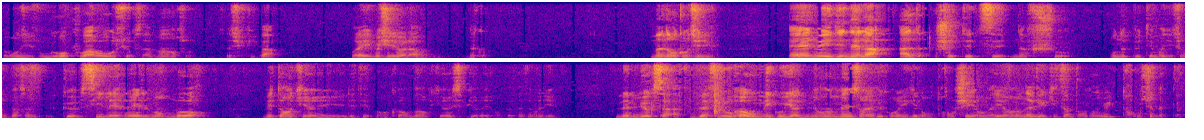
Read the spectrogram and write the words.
comment on dit, son gros poireau sur sa main, ça suffit pas. Ouais, imaginez, voilà, d'accord. Maintenant, on continue. Ad On ne peut témoigner sur une personne que s'il est réellement mort. Mais tant qu'il n'était pas encore mort, qu'il respirait, on ne peut pas témoigner. Même mieux que ça, même si on a vu qu'ils l'ont tranché, on a, vu qu'ils sont en train de lui trancher la tête.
